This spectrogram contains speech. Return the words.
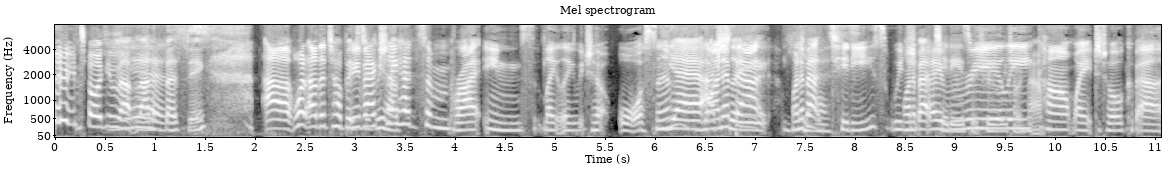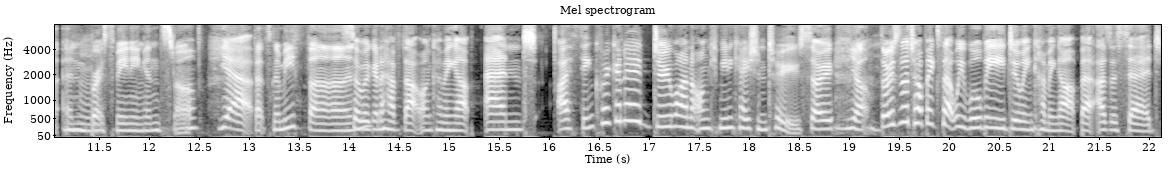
going going to be talking about Yes. manifesting. Uh, what other topics? We've we actually have? had some write-ins lately, which are awesome. Yeah, one actually, about one about titties, which One about I titties, we really. Mm-hmm. can't wait to talk about, and breastfeeding and stuff. Yeah. that's gonna be fun. So we're going to have that one coming up, and I think we're going to do one on communication too. So Yeah. those are the topics that we will be doing coming up. But as I said,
